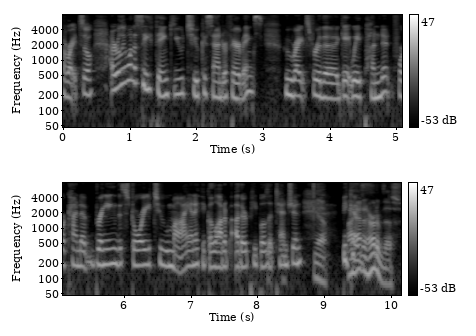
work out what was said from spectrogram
All right, so I really want to say thank you to Cassandra Fairbanks, who writes for the Gateway Pundit, for kind of bringing the story to my and I think a lot of other people's attention. Yeah. Because I hadn't heard of this.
